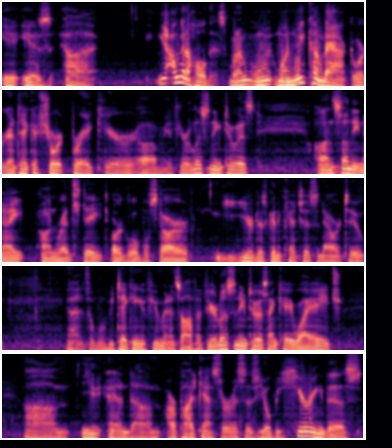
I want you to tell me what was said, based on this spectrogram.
Is uh, you know, I'm going to hold this when when we come back. We're going to take a short break here. Um, if you're listening to us on Sunday night on Red State or Global Star, you're just going to catch us an hour too. Uh, so we'll be taking a few minutes off. If you're listening to us on KYH um, you, and um, our podcast services, you'll be hearing this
